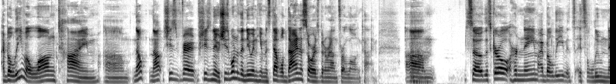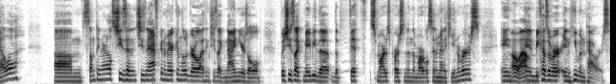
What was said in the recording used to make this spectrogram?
I believe, a long time. Um, nope, no, she's very she's new. She's one of the new Inhumans. Devil Dinosaur has been around for a long time. Um, so this girl, her name, I believe, it's it's Lunella, um, something or else. She's an she's an African American little girl. I think she's like nine years old, but she's like maybe the the fifth smartest person in the Marvel Cinematic Universe. And, Oh, wow. And because of her inhuman powers.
